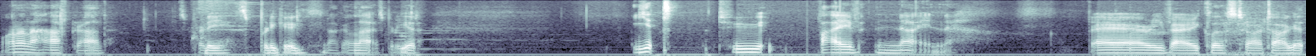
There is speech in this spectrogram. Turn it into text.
One and a half grand. It's pretty, it's pretty good. Not gonna lie, it's pretty good. Eight, two, five, nine. Very, very close to our target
